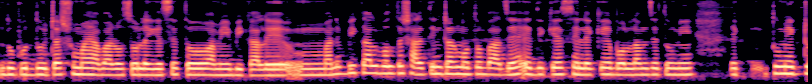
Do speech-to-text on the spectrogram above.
দুপুর দুইটার সময় আবারও চলে গেছে। তো আমি বিকালে মানে বিকাল বলতে সাড়ে তিনটার মতো বাজে। এদিকে ছেলেকে বললাম যে, তুমি তুমি একটু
